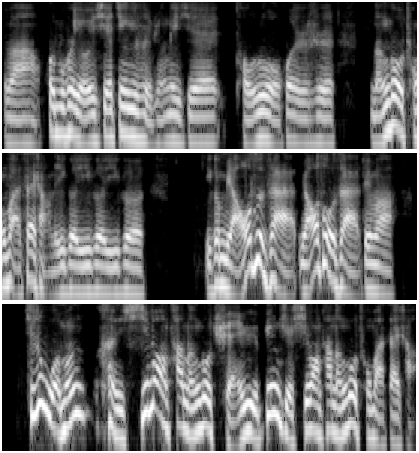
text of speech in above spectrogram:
对吧？会不会有一些竞技水平的一些投入，或者是能够重返赛场的一个一个一个一个苗子在苗头在，对吗？其实我们很希望他能够痊愈，并且希望他能够重返赛场，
